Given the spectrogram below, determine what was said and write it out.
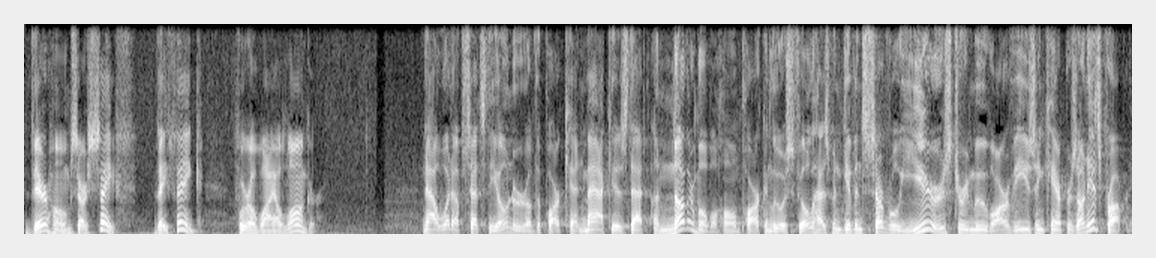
their homes are safe, they think, for a while longer. Now, what upsets the owner of the park, Ken Mack, is that another mobile home park in Louisville has been given several years to remove RVs and campers on its property.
